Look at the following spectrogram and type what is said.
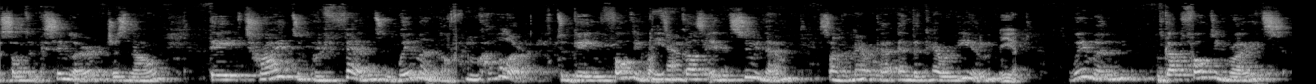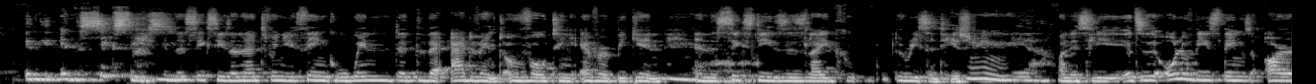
something similar just now, they tried to prevent women of color to gain voting rights Yeah. because in Suriname, South America, and the Caribbean, Yeah. women got voting rights in the in the sixties. in the 60s and that's when you think when did the advent of voting ever begin and the 60s is like recent history Mm. Yeah. honestly it's all of these things are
